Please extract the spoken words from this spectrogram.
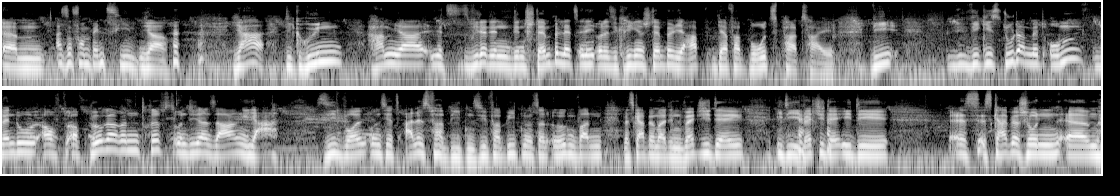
Ähm, also vom Benzin. ja. ja, die Grünen haben ja jetzt wieder den, den Stempel letztendlich, oder sie kriegen den Stempel ja ab, der Verbotspartei. Wie, wie, wie gehst du damit um, wenn du auf, auf Bürgerinnen triffst und die dann sagen, ja, Sie wollen uns jetzt alles verbieten. Sie verbieten uns dann irgendwann. Es gab ja mal den Veggie Day, die Veggie Day Idee. Es, es gab ja schon ähm,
